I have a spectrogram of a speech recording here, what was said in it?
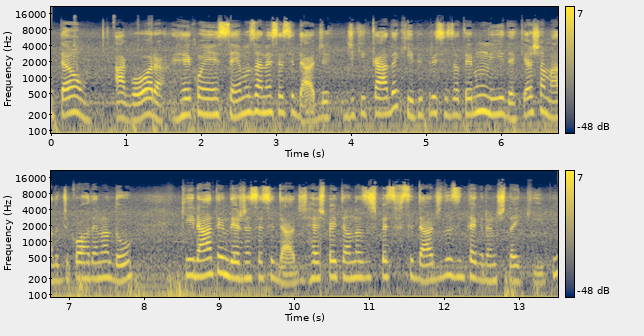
Então, agora reconhecemos a necessidade de que cada equipe precisa ter um líder, que é chamado de coordenador que irá atender as necessidades, respeitando as especificidades dos integrantes da equipe,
